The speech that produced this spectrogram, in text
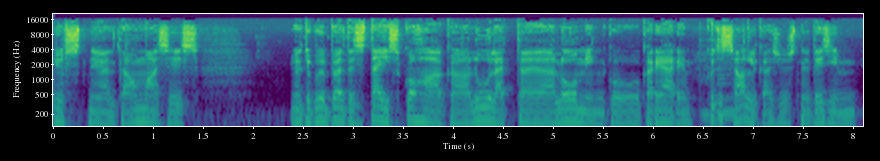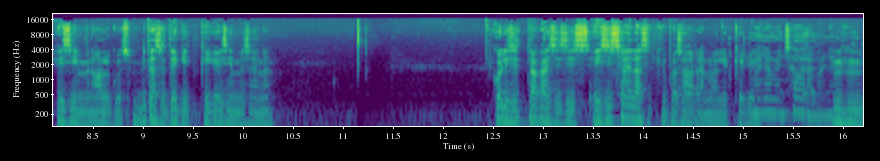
just nii-öelda oma siis nii-öelda kui võib öelda siis täiskohaga luuletaja loomingu karjääri, kuidas see algas just need esim-, esimene algus, mida sa tegid kõige esimesena? Kolisid tagasi siis, ei siis sa elasidki juba Saaremaal ikkagi? ma elan veel Saaremaal, jah mm. -hmm.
